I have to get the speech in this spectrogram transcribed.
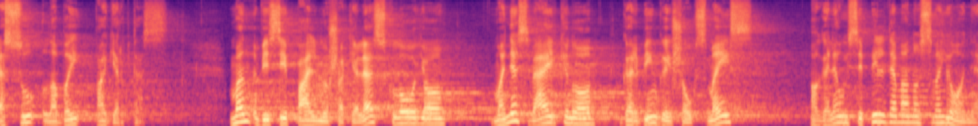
esu labai pagerbtas. Man visi palmių šakeles klojo, mane sveikino garbingai šauksmais, pagaliau įsipildė mano svajonė,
